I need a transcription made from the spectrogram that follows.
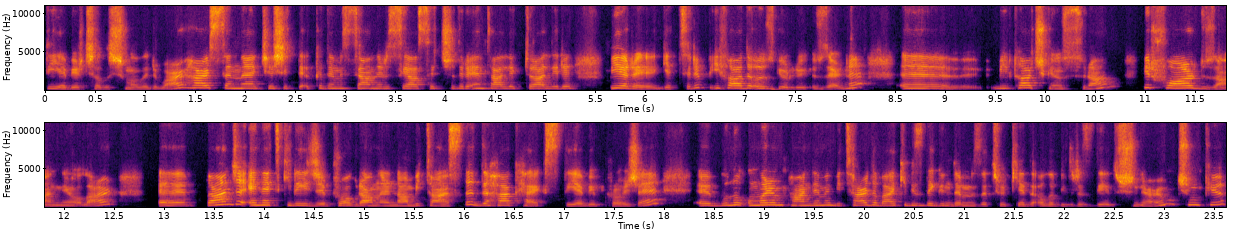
diye bir çalışmaları var. Her sene çeşitli akademisyenleri, siyasetçileri, entelektüelleri bir araya getirip ifade özgürlüğü üzerine e, birkaç gün süren bir fuar düzenliyorlar. E, bence en etkileyici programlarından bir tanesi de The Hack Hacks diye bir proje. E, bunu umarım pandemi biter de belki biz de gündemimize Türkiye'de alabiliriz diye düşünüyorum. Çünkü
